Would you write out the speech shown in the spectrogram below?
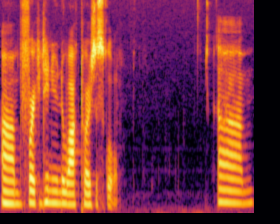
um, before continuing to walk towards the school. Um,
